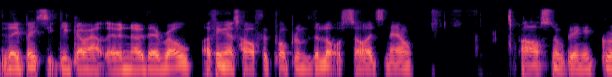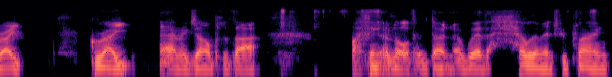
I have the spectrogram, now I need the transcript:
they basically go out there and know their role. I think that's half the problem with a lot of sides now. Arsenal being a great, great um, example of that. I think a lot of them don't know where the hell they're meant to be playing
